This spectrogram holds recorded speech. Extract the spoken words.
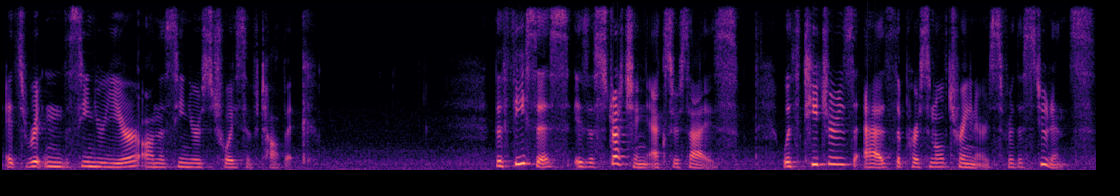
It's written the senior year on the senior's choice of topic. The thesis is a stretching exercise with teachers as the personal trainers for the students.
